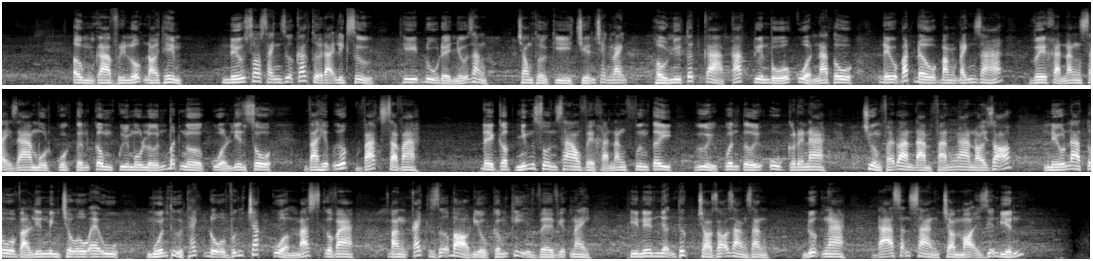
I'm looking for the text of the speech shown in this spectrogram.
Ông Gavrilov nói thêm, nếu so sánh giữa các thời đại lịch sử thì đủ để nhớ rằng trong thời kỳ chiến tranh lạnh, hầu như tất cả các tuyên bố của NATO đều bắt đầu bằng đánh giá về khả năng xảy ra một cuộc tấn công quy mô lớn bất ngờ của Liên Xô và Hiệp ước Warsaw. Đề cập những xôn xao về khả năng phương Tây gửi quân tới Ukraine, trưởng phái đoàn đàm phán Nga nói rõ nếu NATO và Liên minh châu Âu EU muốn thử thách độ vững chắc của Moscow bằng cách dỡ bỏ điều cấm kỵ về việc này thì nên nhận thức cho rõ ràng rằng nước Nga đã sẵn sàng cho mọi diễn biến.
